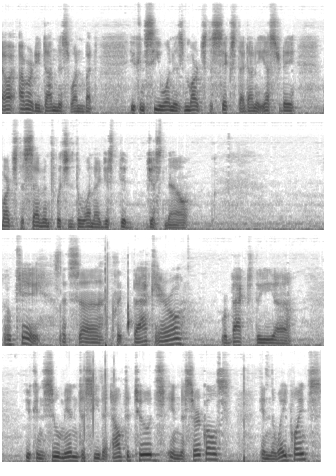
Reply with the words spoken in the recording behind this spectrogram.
I've already done this one, but you can see one is March the 6th. I done it yesterday. March the 7th, which is the one I just did just now. Okay, let's uh, click back arrow. We're back to the, uh, you can zoom in to see the altitudes in the circles, in the waypoints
